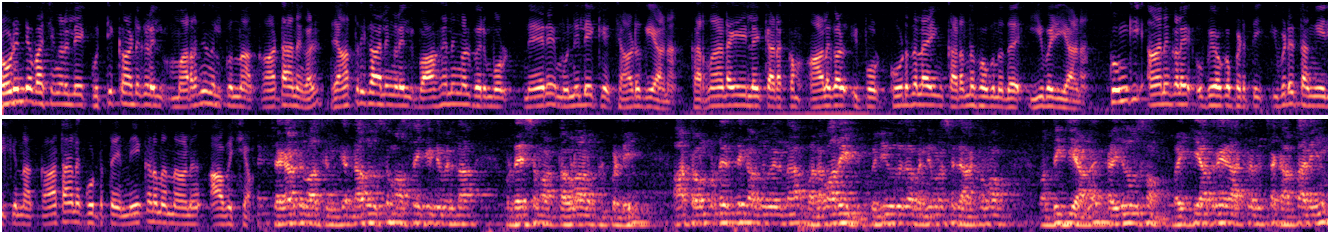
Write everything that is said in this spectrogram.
റോഡിന്റെ വശങ്ങളിലെ കുറ്റിക്കാടുകളിൽ മറഞ്ഞു നിൽക്കുന്ന കാട്ടാനകൾ രാത്രികാലങ്ങളിൽ വാഹനങ്ങൾ വരുമ്പോൾ നേരെ മുന്നിലേക്ക് ചാടുകയാണ്. കർണാടകയിലേക്കടക്കം ആളുകൾ ഇപ്പോൾ കൂടുതലായും കടന്നു പോകുന്നത് ഈ വഴിയാണ്. കുങ്കി ആനകളെ ഉപയോഗപ്പെടുത്തി ഇവിടെ തങ്ങിയിരിക്കുന്ന കാട്ടാനക്കൂട്ടത്തെ നീക്കണമെന്നാണ് ആവശ്യം. ചേകാട്ടുവാസികൾക്ക് എല്ലാ ദിവസവും ആശ്രയിക്കേണ്ടി വരുന്ന പ്രദേശമാണ് ടൗണാണ് പുൽപ്പള്ളി. ആ ടൗൺ പ്രദേശത്തെ കടന്നു വരുന്ന വനപാതയിൽ വലിയ തോതിലുള്ള വന്യമൃഗത്തിന്റെ ആക്രമണം വർദ്ധിക്കുകയാണ്. കഴിഞ്ഞ ദിവസം ബൈക്ക് യാത്രയെ ആക്രമിച്ച കാട്ടാനയും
